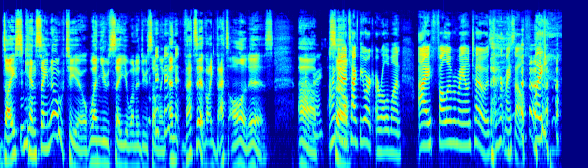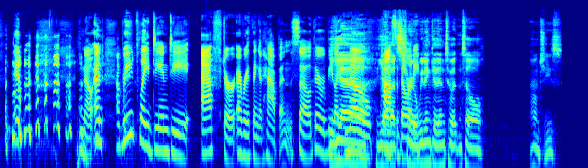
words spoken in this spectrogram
dice Mhm. can say no to you when you say you want to do something and that's it like that's all it is uh Okay. I'm so- gonna attack the orc. I roll a one. I fall over my own toes. I hurt myself. like it, no. And Okay. we played D and D after everything had happened, so there would be like yeah, no yeah that's possibility. true we didn't get into it until oh jeez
